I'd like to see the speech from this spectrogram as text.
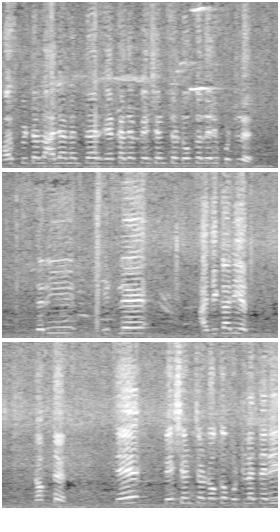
हॉस्पिटलला आल्यानंतर एखाद्या पेशंटचं डोकं जरी फुटलं तरी इथले अधिकारी आहेत डॉक्टर ते पेशंटचं डोकं फुटलं तरी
